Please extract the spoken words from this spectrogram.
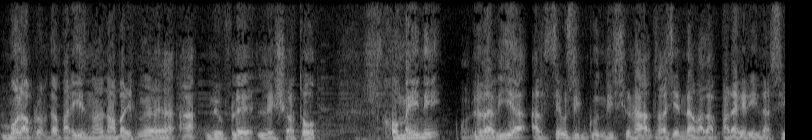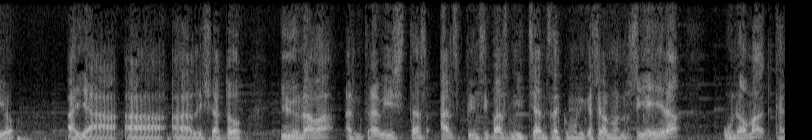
molt a prop de París, no, no a París concretament, a Neufle-le-Château. Khomeini rebia els seus incondicionals, la gent anava de peregrinació allà a, a Le Château, i donava entrevistes als principals mitjans de comunicació del món. O sigui, ell era un home que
